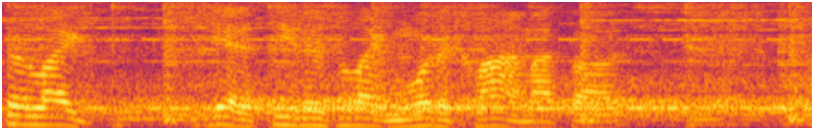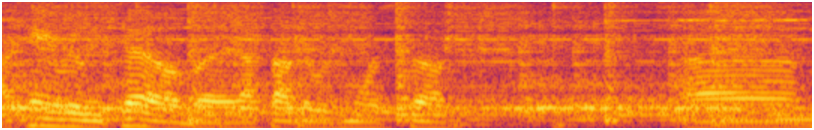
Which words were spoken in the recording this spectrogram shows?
There like, yeah, see, there's like more to climb, I thought. I can't really tell, but I thought there was more stuff. Um,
